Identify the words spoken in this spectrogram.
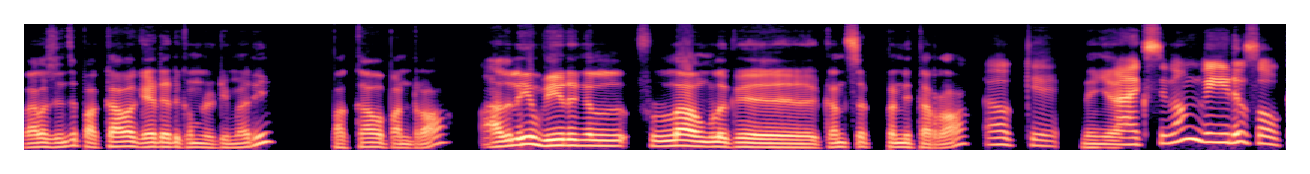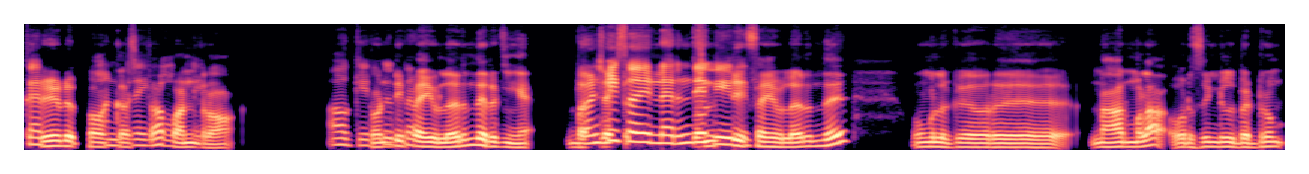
வேலை செஞ்சு பக்காவாக கேட்டட் கம்யூனிட்டி மாதிரி பக்காவாக பண்ணுறோம் அதுலேயும் வீடுகள் ஃபுல்லாக உங்களுக்கு கன்ஸ்ட்ரக்ட் பண்ணி தர்றோம். ஓகே. நீங்கள் மேக்ஸிமம் வீடு ஃபோக்கஸ் வீடு பண்றீங்க. ஃபோக்கஸ்டாக பண்ணுறோம் ஓகே டுவெண்ட்டி ஃபைவ்லேருந்து இருக்குங்க. டுவெண்ட்டி ஃபைவ்ல இருந்து வீடு. டுவெண்ட்டி ஃபைவ்லேருந்து உங்களுக்கு ஒரு நார்மலாக ஒரு சிங்கிள் பெட்ரூம்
